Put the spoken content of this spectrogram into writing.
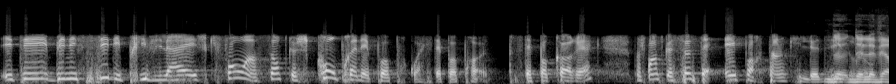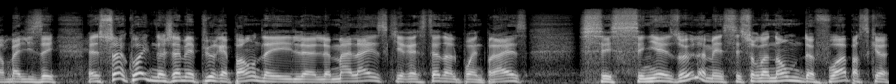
été bénéficié des privilèges qui font en sorte que je comprenais pas pourquoi c'était pas c'était pas correct. Moi, je pense que ça, c'était important qu'il le dise. De, le verbaliser. Euh, ce à quoi il n'a jamais pu répondre, le, malaise qui restait dans le point de presse, c'est niaiseux, là, mais c'est sur le nombre de fois parce que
